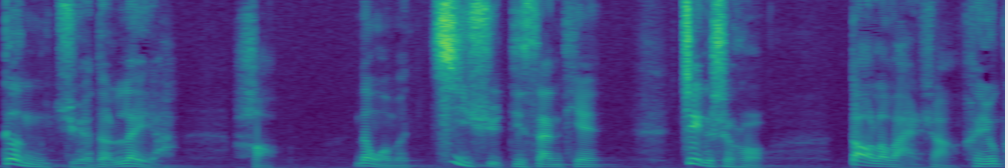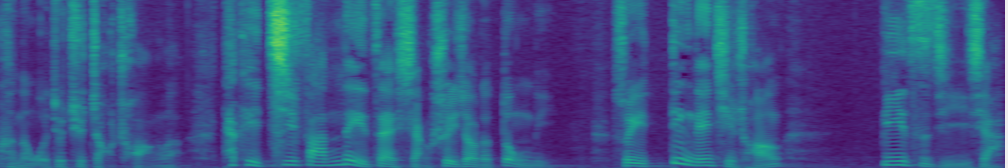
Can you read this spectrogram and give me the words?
更觉得累啊？好，那我们继续第三天，这个时候到了晚上，很有可能我就去找床了，它可以激发内在想睡觉的动力。所以定点起床，逼自己一下，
